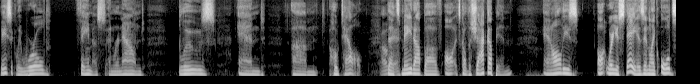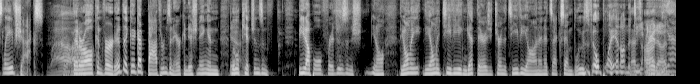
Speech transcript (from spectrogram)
basically world famous and renowned blues and um, hotel that's made up of all. It's called the Shack Up Inn, and all these. All, where you stay is in like old slave shacks wow. that are all converted. Like they got bathrooms and air conditioning and little Yeah. kitchens and beat up old fridges and sh- you know the only the only TV you can get there is you turn the TV on and it's XM Bluesville playing on the That's TV Right on. Yeah,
